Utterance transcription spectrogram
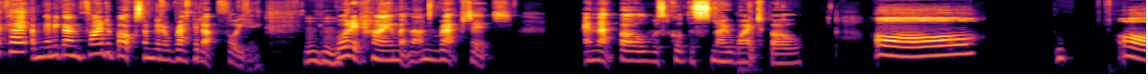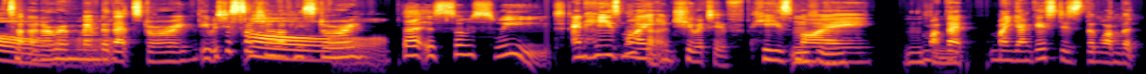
okay, I'm going to go and find a box. I'm going to wrap it up for you. Brought it home and unwrapped it. And that bowl was called the Snow White Bowl. Oh, oh, So, and I remember that story. It was just such a lovely story. That is so sweet. And he's my intuitive. He's Mhm. my, my Mhm. that my youngest is the one that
